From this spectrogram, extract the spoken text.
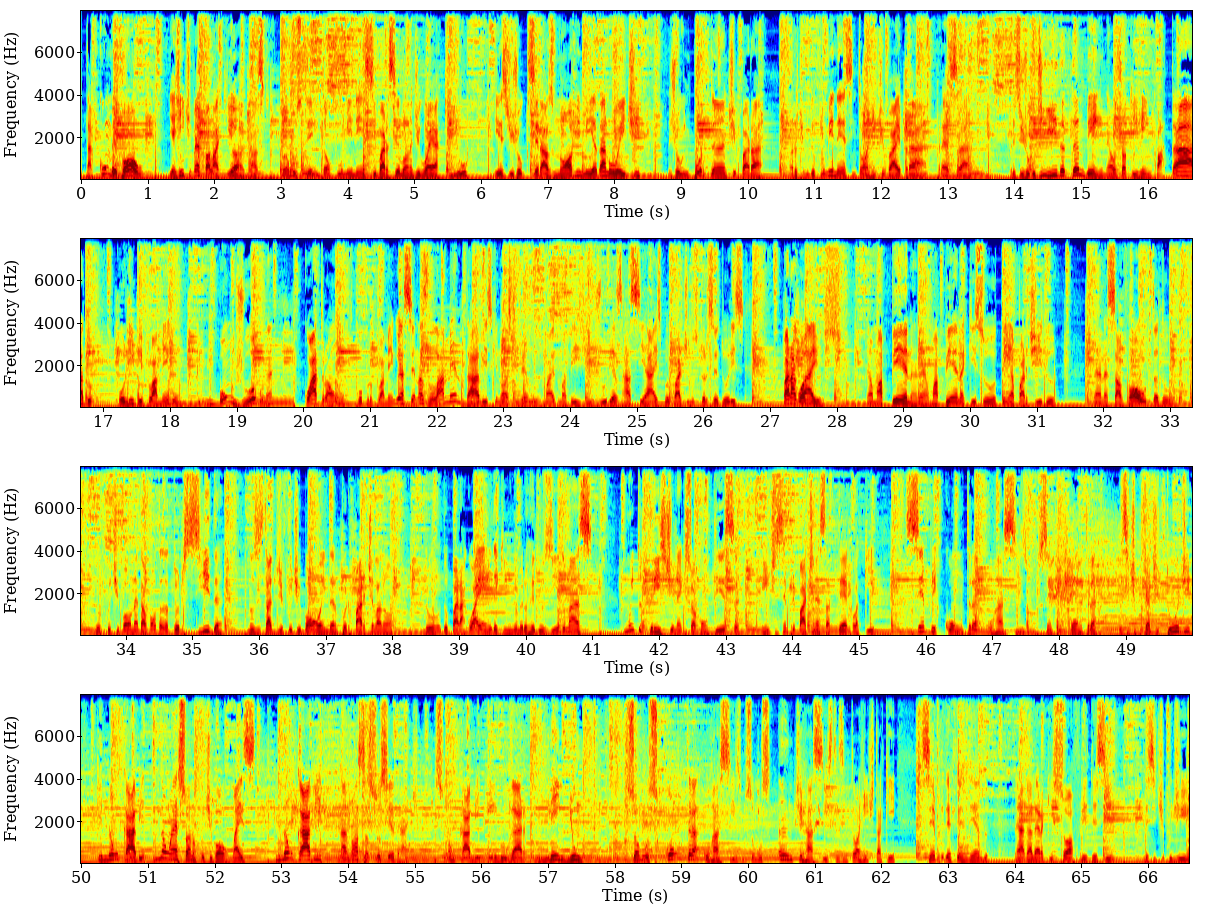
da Comebol. E a gente vai falar aqui, ó, nós vamos ter então Fluminense e Barcelona de Guayaquil. Este jogo que será às nove e meia da noite. Jogo importante para, para o time do Fluminense. Então a gente vai para essa para esse jogo de ida também, né? O choque reempatado, Olímpia e Flamengo, um, bom jogo, né? 4 a 1 ficou para o Flamengo e as cenas lamentáveis que nós tivemos mais uma vez de injúrias raciais por parte dos torcedores paraguaios. É uma pena, né? Uma pena que isso tenha partido né, nessa volta do, do futebol, né? Da volta da torcida nos estádios de futebol, ainda por parte lá no, do, do Paraguai, ainda que em número reduzido, mas muito triste, né, que isso aconteça. A gente sempre bate nessa tecla aqui, sempre contra o racismo, sempre contra esse tipo de atitude que não cabe, não é só no futebol, mas não cabe na nossa sociedade. Isso não cabe em lugar nenhum. Somos contra o racismo, somos antirracistas. Então a gente está aqui sempre defendendo né, a galera que sofre desse, desse tipo de,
